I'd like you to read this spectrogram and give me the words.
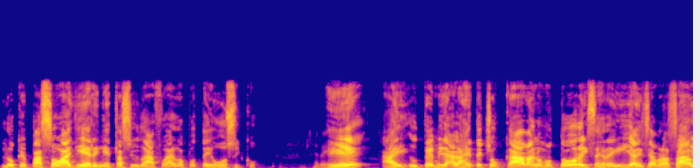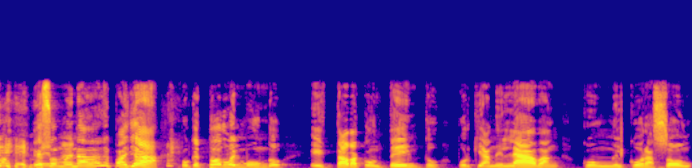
lo que pasó ayer en esta ciudad fue algo apoteósico. ¿Eh? Ahí, usted mira, la gente chocaba en los motores y se reían y se abrazaban. Eso no es nada, dale para allá, porque todo el mundo estaba contento porque anhelaban con el corazón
